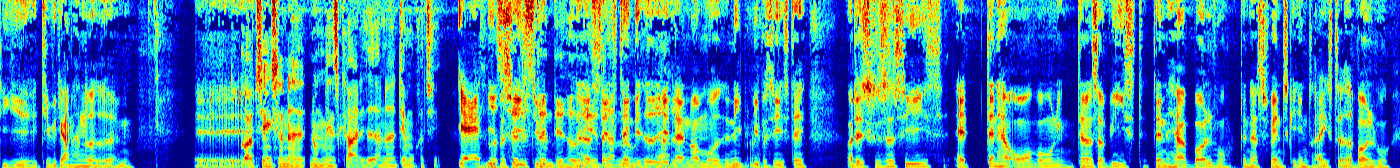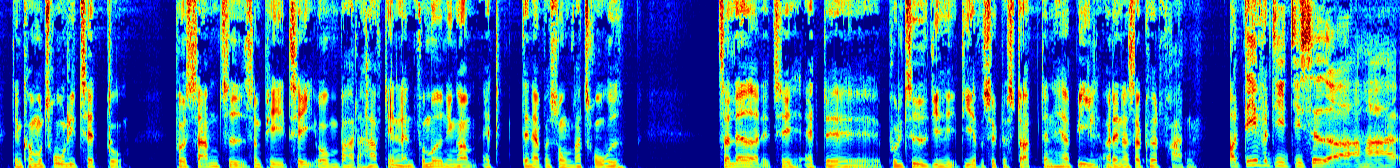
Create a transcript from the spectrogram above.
De, øh, de vil gerne have noget... Øh, øh, Godt tænke sig noget, nogle menneskerettigheder og noget demokrati. Ja, lige Noget præcis. selvstændighed i et Noget eller andet. selvstændighed i et eller andet område. Lige, lige præcis det. Og det skal så siges, at den her overvågning, den har så vist, den her Volvo, den her svenske indregistrerede Volvo, den kom utrolig tæt på. På samme tid, som PET åbenbart har haft en eller anden formodning om, at den her person var troet. Så lader det til, at øh, politiet de, de har forsøgt at stoppe den her bil, og den er så kørt fra den. Og det er fordi, de sidder og har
